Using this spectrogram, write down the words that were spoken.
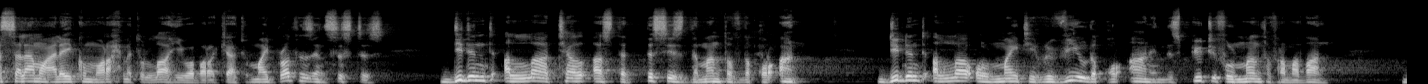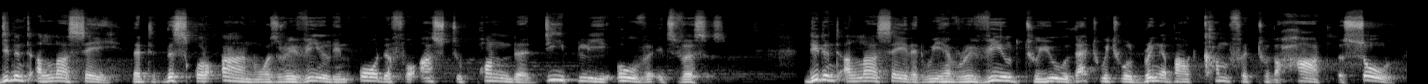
Assalamu alaikum wa rahmatullahi wa barakatuh. My brothers and sisters, didn't Allah tell us that this is the month of the Quran? Didn't Allah Almighty reveal the Quran in this beautiful month of Ramadan? Didn't Allah say that this Quran was revealed in order for us to ponder deeply over its verses? Didn't Allah say that we have revealed to you that which will bring about comfort to the heart, the soul,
